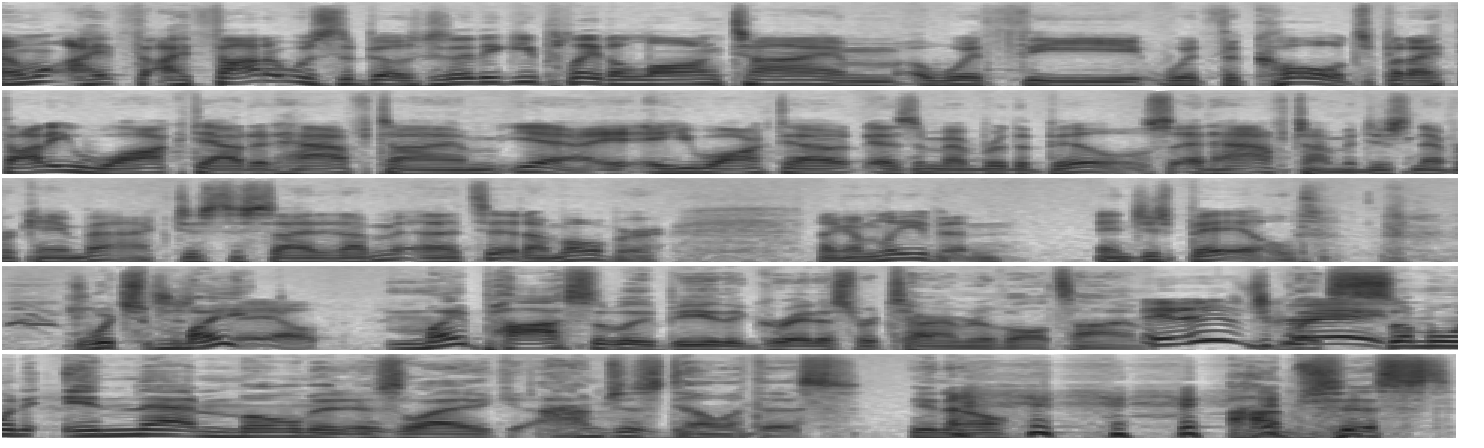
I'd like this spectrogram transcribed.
I, I, th- I thought it was the Bills because I think he played a long time with the with the Colts, but I thought he walked out at halftime. Yeah, i- he walked out as a member of the Bills at halftime and just never came back. Just decided I'm that's it. I'm over. Like I'm leaving and just bailed. Which Just might bailed. might possibly be the greatest retirement of all time. It is great. Like someone in that moment is like, I'm just done with this. You know, I'm just,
